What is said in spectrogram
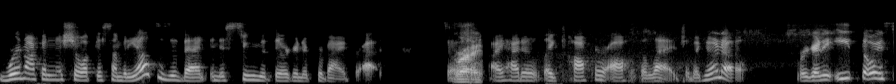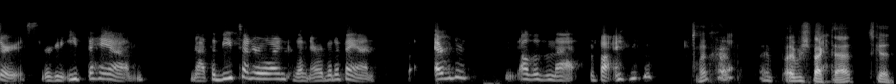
We're not going to show up to somebody else's event and assume that they're going to provide for us. So Right. I had to like talk her off the ledge. I'm like, no, no, we're gonna eat the oysters. We're gonna eat the ham, not the beef tenderloin because I've never been a fan. But everything other than that, fine. Okay, I, I respect that. It's good.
